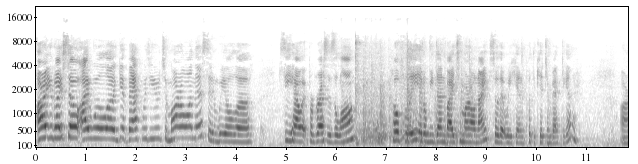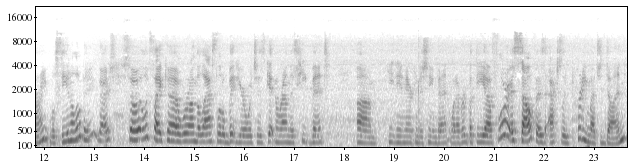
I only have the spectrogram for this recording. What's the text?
All right, you guys, so I will uh, get back with you tomorrow on this and we'll uh, see how it progresses along hopefully it'll be done by tomorrow night so that we can put the kitchen back together. All right, we'll see you in a little bit, you guys. So it looks like uh, we're on the last little bit here, which is getting around this heat vent, um, heating and air conditioning vent, whatever. But the uh, floor itself is actually pretty much done.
